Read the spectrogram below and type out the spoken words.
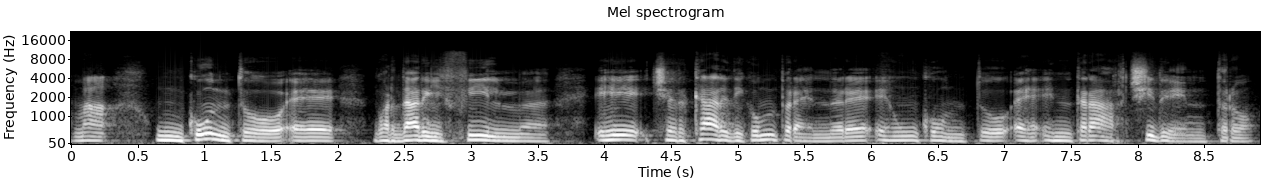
Ma un conto è guardare il film e cercare di comprendere e un conto è entrarci dentro,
